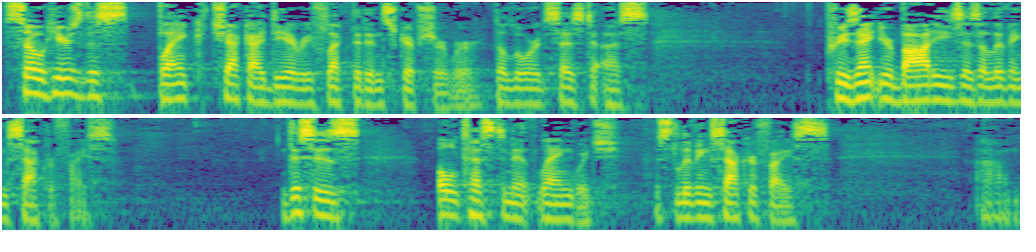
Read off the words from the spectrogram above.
So here's this blank check idea reflected in Scripture where the Lord says to us, present your bodies as a living sacrifice. This is Old Testament language, this living sacrifice. Um,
